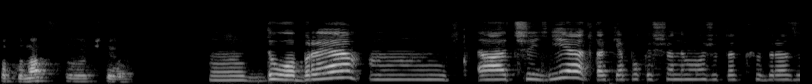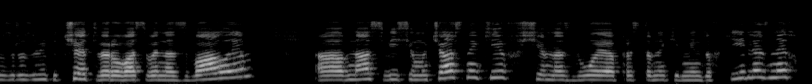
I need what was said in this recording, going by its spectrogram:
Тобто нас е, чотирьох. Добре. А чи є, так, я поки що не можу так одразу зрозуміти, четверо вас ви назвали. А, В нас вісім учасників, ще в нас двоє представників Міндовкілля з них.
